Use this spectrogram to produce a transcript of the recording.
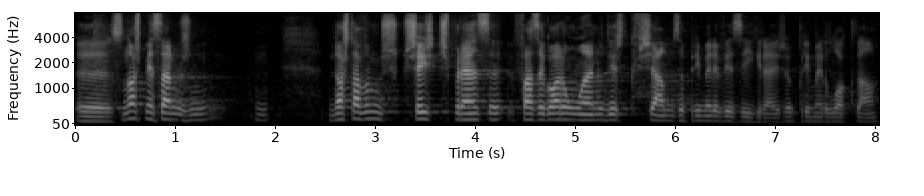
eh, se nós pensarmos nós estávamos cheios de esperança, faz agora um ano desde que fechámos a primeira vez a igreja, o primeiro lockdown,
